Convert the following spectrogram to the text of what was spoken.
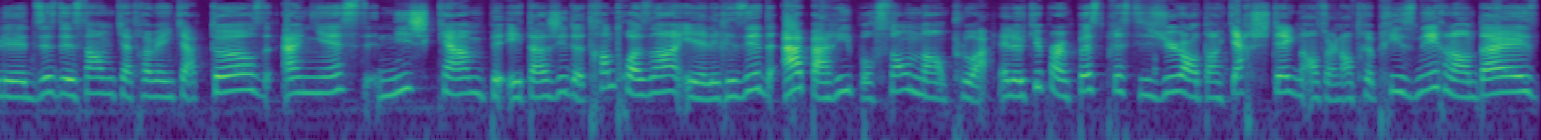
Le 10 décembre 1994, Agnès Nischkamp est âgée de 33 ans et elle réside à Paris pour son emploi. Elle occupe un poste prestigieux en tant qu'architecte dans une entreprise néerlandaise.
